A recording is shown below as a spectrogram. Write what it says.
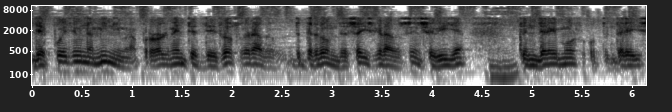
después de una mínima probablemente de 2 grados, de, perdón, de 6 grados en Sevilla, tendremos o tendréis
